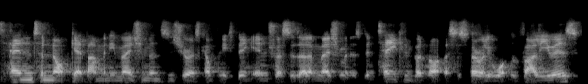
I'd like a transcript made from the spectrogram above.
tend to not get that many measurements. Insurance companies being interested that a measurement has been taken, but not necessarily what the value is.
